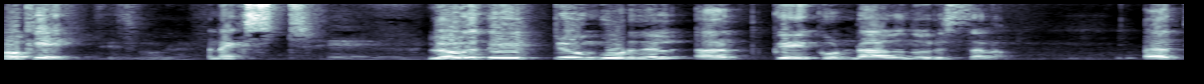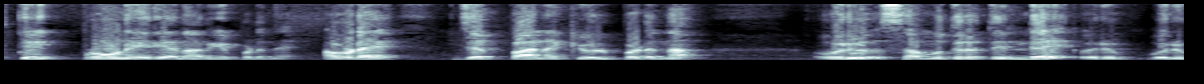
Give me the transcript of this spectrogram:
ഓക്കെ നെക്സ്റ്റ് ലോകത്തെ ഏറ്റവും കൂടുതൽ എർത്ത് ക്വേക്ക് ഉണ്ടാകുന്ന ഒരു സ്ഥലം. എർത്ത് ക്വേക്ക് പ്രോൺ ഏരിയ എന്നറിയപ്പെടുന്നത് അവിടെ ജപ്പാനൊക്കെ ഉൾപ്പെടുന്ന ഒരു സമുദ്രത്തിന്റെ ഒരു ഒരു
